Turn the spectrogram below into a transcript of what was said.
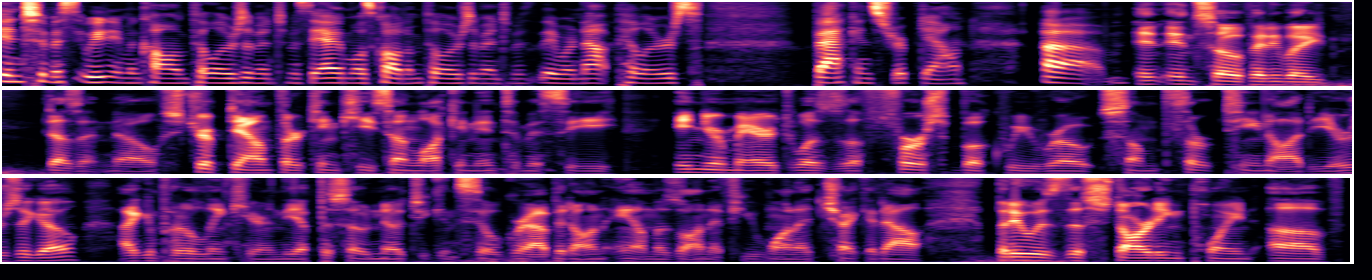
intimacy. We didn't even call them pillars of intimacy. I almost called them pillars of intimacy. They were not pillars back in Stripped Down. Um, and, and so if anybody doesn't know, Stripped Down 13 keys to unlocking intimacy in your marriage was the first book we wrote some 13 odd years ago. I can put a link here in the episode notes. You can still grab it on Amazon if you want to check it out. But it was the starting point of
